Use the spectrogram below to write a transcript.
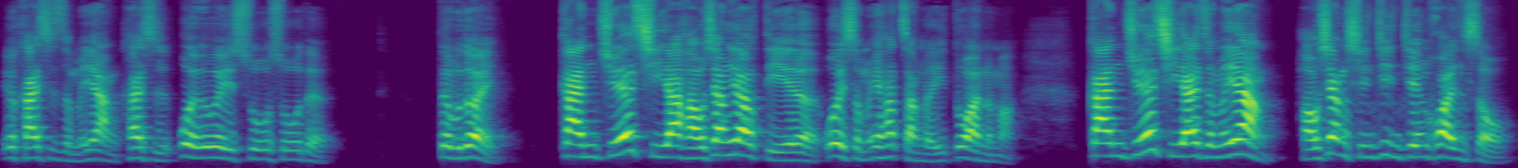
又开始怎么样？开始畏畏缩缩的，对不对？感觉起来好像要跌了，为什么？因为它涨了一段了嘛。感觉起来怎么样？好像行进间换手，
